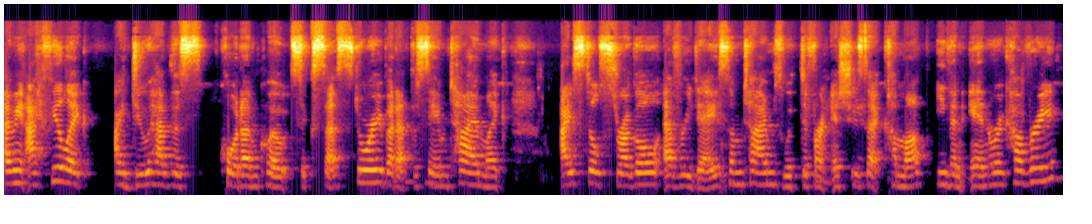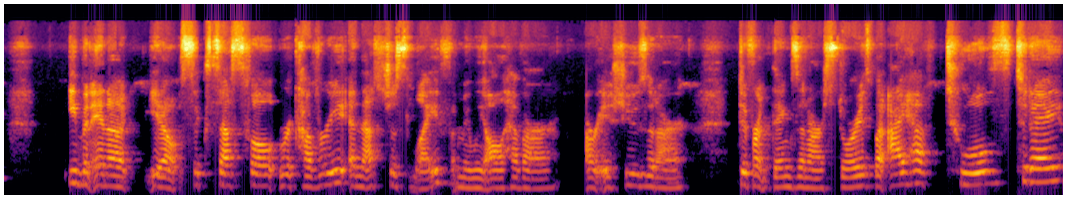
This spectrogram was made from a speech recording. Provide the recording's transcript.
I mean i feel like i do have this quote unquote success story, but at the mm-hmm. same time, like I still struggle every day sometimes with different mm-hmm. issues that come up, even in recovery, even in a you know successful recovery, and that's just life. I mean, we all have our our issues and our different things in our stories, but I have tools today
